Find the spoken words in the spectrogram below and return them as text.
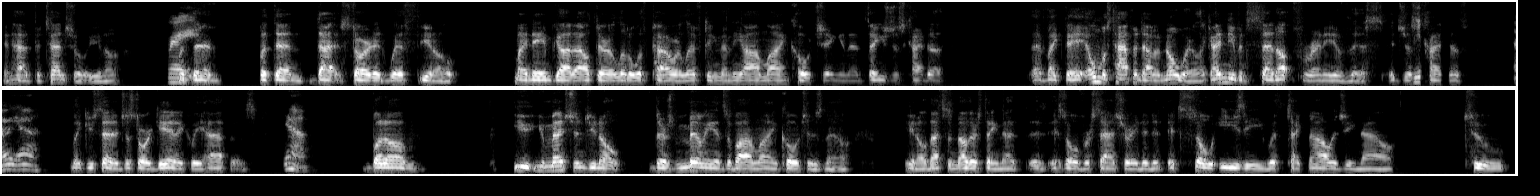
and had potential, you know. Right. But then, but then that started with you know, my name got out there a little with powerlifting, then the online coaching, and then things just kind of like they almost happened out of nowhere. Like I didn't even set up for any of this. It just yeah. kind of. Oh yeah. Like you said, it just organically happens. Yeah. But um, you you mentioned you know there's millions of online coaches now. You know that's another thing that is, is oversaturated. It, it's so easy with technology now to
